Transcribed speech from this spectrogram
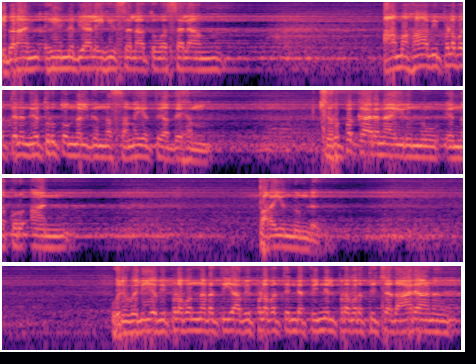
ഇബ്രാഹിം നബി അലഹി സ്വലാത്തു വസ്സലാം ആ മഹാവിപ്ലവത്തിന് നേതൃത്വം നൽകുന്ന സമയത്ത് അദ്ദേഹം ചെറുപ്പക്കാരനായിരുന്നു എന്ന് ഖുർആൻ പറയുന്നുണ്ട്. ഒരു വലിയ വിപ്ലവം നടത്തിയ വിപ്ലവത്തിന്റെ പിന്നിൽ പ്രവർത്തിച്ചത് ആരാണ്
